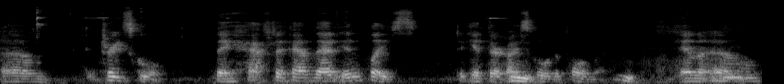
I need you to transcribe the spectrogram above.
um, trade school. They have to have that in place to get their high school diploma. And um,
